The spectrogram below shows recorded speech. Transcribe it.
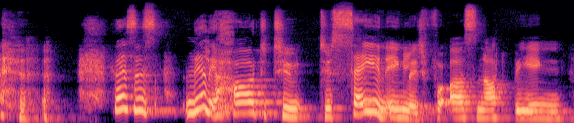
this is nearly hard to, to say in English for us not being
